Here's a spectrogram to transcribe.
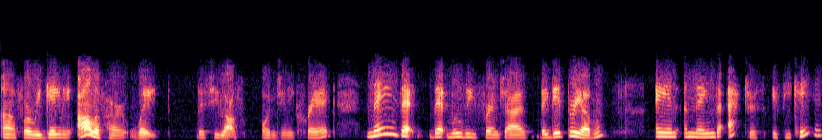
uh, for regaining all of her weight that she lost on Jenny Craig. Name that that movie franchise. They did three of them, and uh, name the actress if you can.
